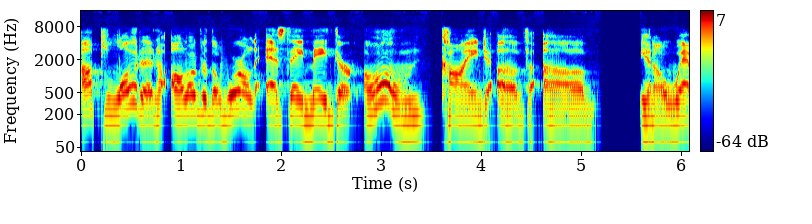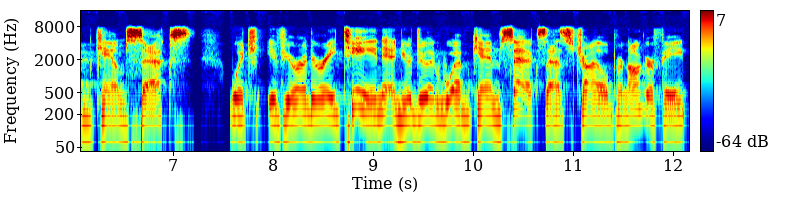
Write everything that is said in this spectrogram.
uploaded all over the world as they made their own kind of uh, you know webcam sex which if you're under 18 and you're doing webcam sex that's child pornography.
